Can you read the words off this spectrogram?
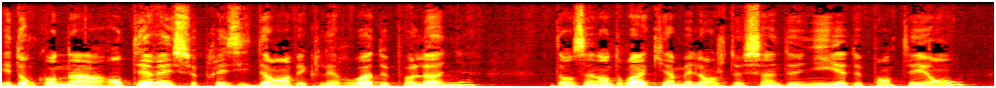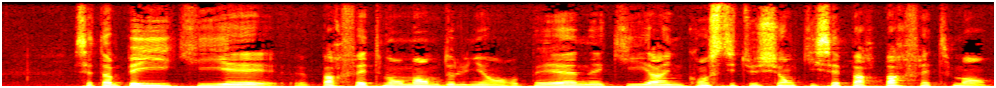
Et donc on a enterré ce président avec les rois de Pologne dans un endroit qui est un mélange de Saint-Denis et de Panthéon. C'est un pays qui est parfaitement membre de l'Union européenne et qui a une constitution qui sépare parfaitement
